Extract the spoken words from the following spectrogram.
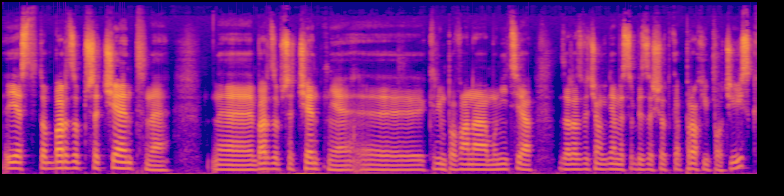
jest to bardzo przeciętne, e, bardzo przeciętnie e, krimpowana amunicja. Zaraz wyciągniemy sobie ze środka proch i pocisk.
